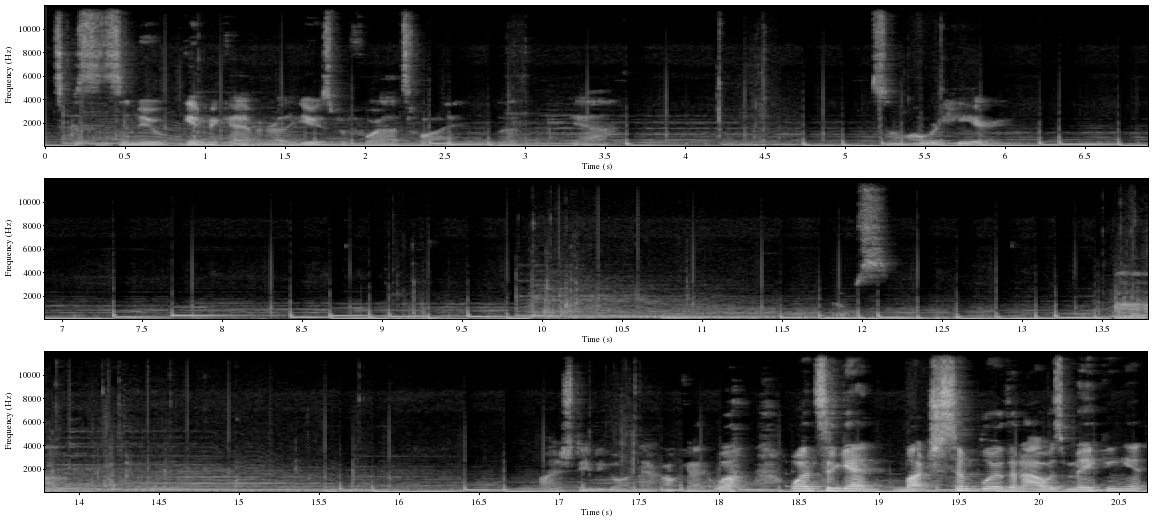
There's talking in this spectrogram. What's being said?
It's because it's a new gimmick I haven't really used before, that's why. But, yeah. So, over here. Oops. Um, I just need to go in there. Okay, well, once again, much simpler than I was making it.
